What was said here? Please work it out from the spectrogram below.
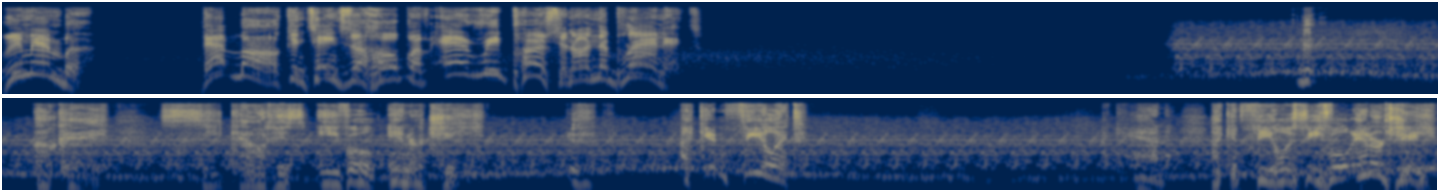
Remember, that ball contains the hope of every person on the planet. Okay, seek out his evil energy. I can feel it. I can. I can feel his evil energy.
